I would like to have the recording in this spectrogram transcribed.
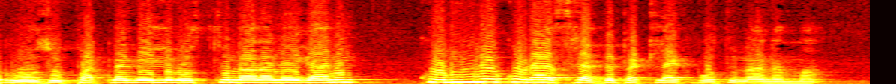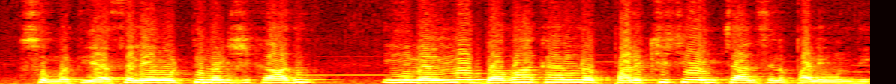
రోజు పట్నం వెళ్ళి వస్తున్నాననే గాని కొడువులో కూడా శ్రద్ధ పెట్టలేకపోతున్నానమ్మా. సుమతి అసలే ఒట్టి మనిషి కాదు. ఈ నెలలో దవాఖానలో పరీక్ష చేయించాల్సిన పని ఉంది.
